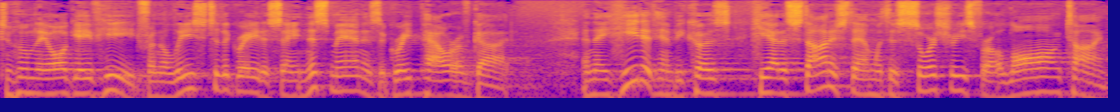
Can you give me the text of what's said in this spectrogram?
to whom they all gave heed, from the least to the greatest, saying, This man is the great power of God. And they heeded him because he had astonished them with his sorceries for a long time.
